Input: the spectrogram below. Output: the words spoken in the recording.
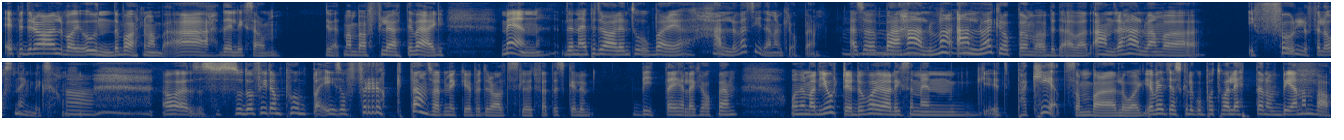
Epidural var ju underbart när man bara, ah, det är liksom, du vet, man bara flöt iväg. Men den här epiduralen tog bara halva sidan av kroppen. Alltså bara halva, halva kroppen var bedövad, andra halvan var i full förlossning. Liksom. Ja, så, så då fick de pumpa i så fruktansvärt mycket epidural till slut för att det skulle bita i hela kroppen. Och när de hade gjort det, då var jag liksom en, ett paket som bara låg. Jag vet, jag skulle gå på toaletten och benen bara...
